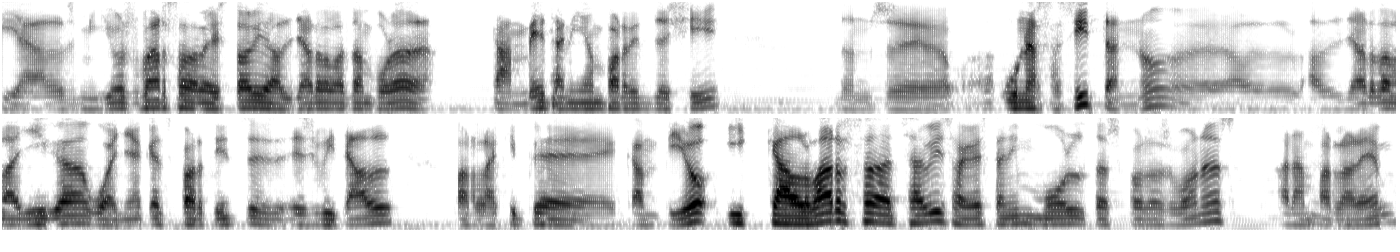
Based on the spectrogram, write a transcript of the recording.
i els millors Barça de la història al llarg de la temporada també tenien partits així, doncs eh, ho necessiten, no? Al, al llarg de la Lliga guanyar aquests partits és, és vital per l'equip eh, campió i que el Barça de Xavi segueix tenint moltes coses bones, ara en parlarem,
